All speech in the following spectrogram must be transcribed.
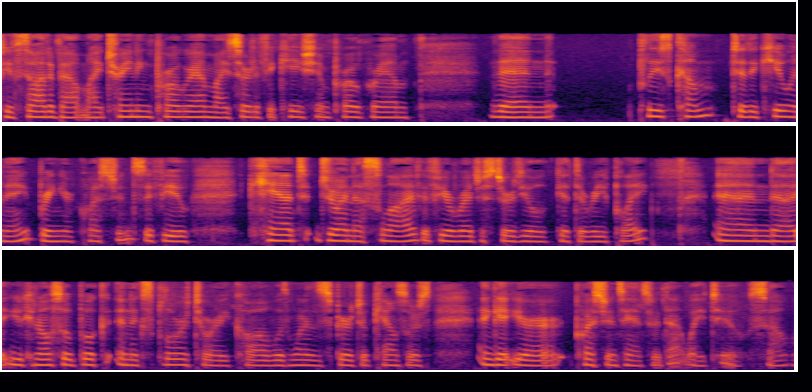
if you've thought about my training program, my certification program, then please come to the Q&A, bring your questions. If you can't join us live, if you're registered, you'll get the replay. And uh, you can also book an exploratory call with one of the spiritual counselors and get your questions answered that way too. So,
